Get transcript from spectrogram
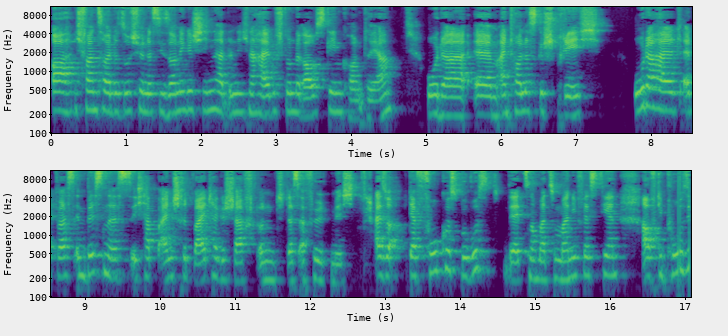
oh, ich fand es heute so schön, dass die Sonne geschienen hat und ich eine halbe Stunde rausgehen konnte, ja. Oder ähm, ein tolles Gespräch oder halt etwas im Business. Ich habe einen Schritt weiter geschafft und das erfüllt mich. Also der Fokus bewusst, jetzt nochmal zu manifestieren, auf die positive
